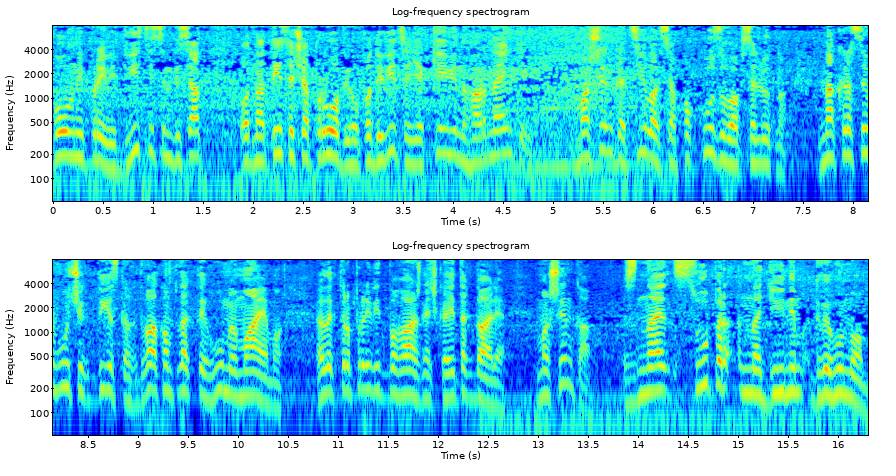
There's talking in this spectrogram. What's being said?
повний привід, 271 тисяча пробігу. Подивіться, який він гарненький. Машинка ціла вся по кузову абсолютно. На красивучих дисках, два комплекти гуми маємо, електропривід багажничка і так далі. Машинка з супер надійним двигуном.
